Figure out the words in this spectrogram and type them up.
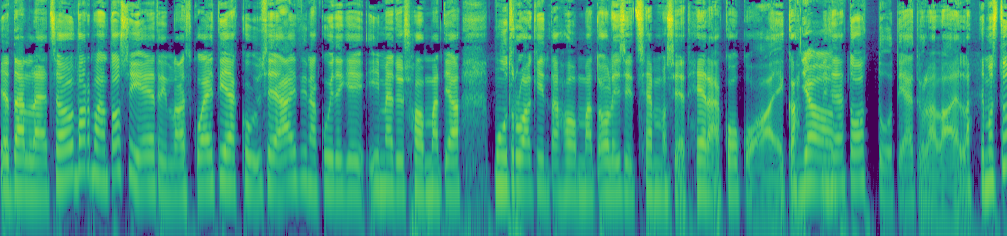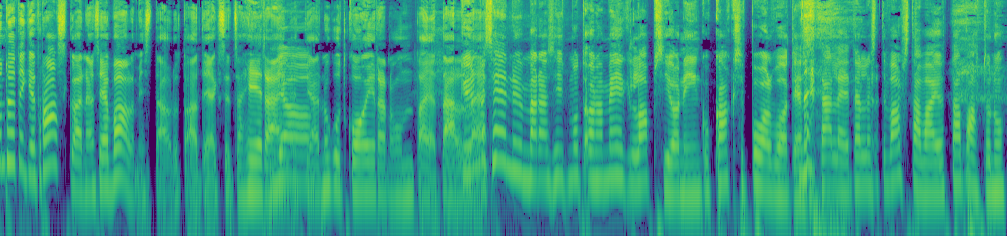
Ja tällä, että se on varmaan tosi erilaista, kun ei tiedä, kun se äitinä kuitenkin imetyshommat ja muut ruokintahommat oli sitten semmoisia, että herää koko aika. Joo. Niin se tottuu tietyllä lailla. Ja musta tuntuu jotenkin, että raskaana siellä valmistaudutaan, tiedätkö, että sä heräilet Joo. ja nukut koiranunta ja tälleen. Kyllä mä sen ymmärrän, siis, mutta onhan meidänkin lapsi jo niin kuin kaksi ja puoli vuotias, tälleen, tällaista vastaavaa ei ole tapahtunut.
